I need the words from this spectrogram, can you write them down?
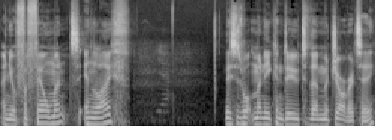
and your fulfillment in life. This is what money can do to the majority.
